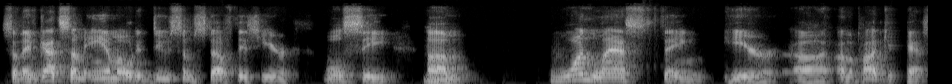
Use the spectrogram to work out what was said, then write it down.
So they've got some ammo to do some stuff this year. We'll see. Mm-hmm. Um, one last thing here uh, on the podcast.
